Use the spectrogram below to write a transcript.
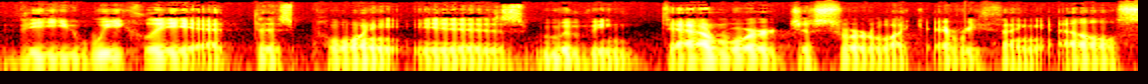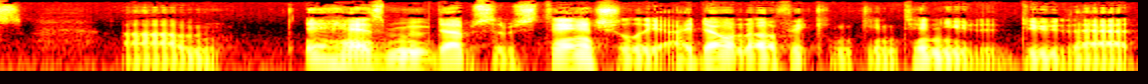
The weekly at this point is moving downward, just sort of like everything else. Um, it has moved up substantially. I don't know if it can continue to do that.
